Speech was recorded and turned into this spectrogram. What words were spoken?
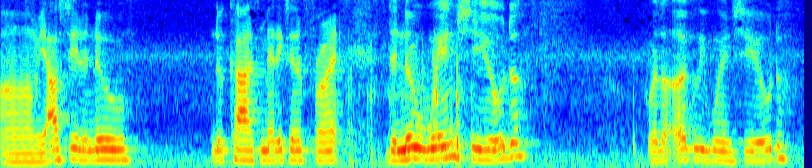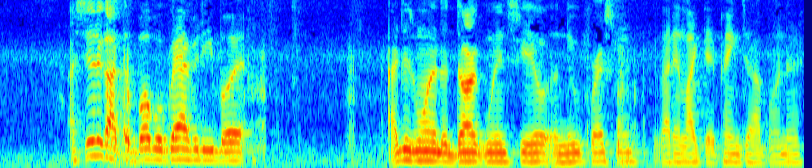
Um, y'all see the new new cosmetics in the front. The new windshield for the ugly windshield. I should have got the bubble gravity, but I just wanted a dark windshield, a new fresh one, because I didn't like that paint job on there.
